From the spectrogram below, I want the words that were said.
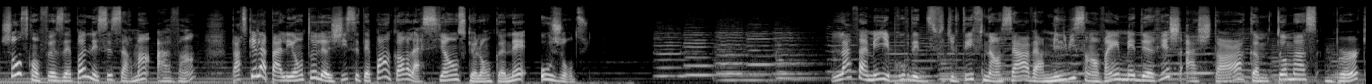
chose qu'on faisait pas nécessairement avant parce que la paléontologie c'était pas encore la science que l'on connaît aujourd'hui. La famille éprouve des difficultés financières vers 1820, mais de riches acheteurs comme Thomas Burke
